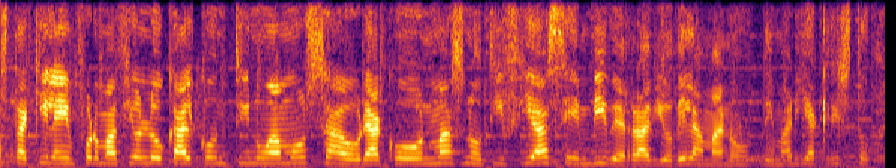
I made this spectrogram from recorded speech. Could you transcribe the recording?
Hasta aquí la información local. Continuamos ahora con más noticias en Vive Radio de la mano de María Cristóbal.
